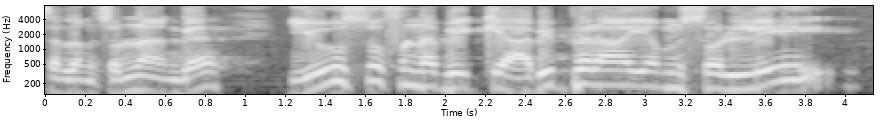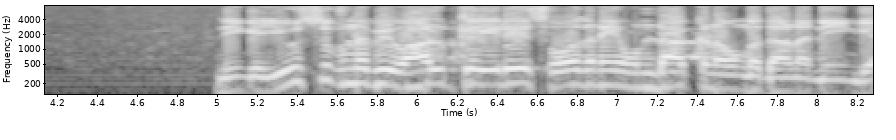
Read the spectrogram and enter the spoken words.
செல்லம் சொன்னாங்க யூசுப் நபிக்கு அபிப்பிராயம் சொல்லி நீங்க யூசுப் நபி வாழ்க்கையிலே சோதனையை உண்டாக்குனவங்க தானே நீங்க?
